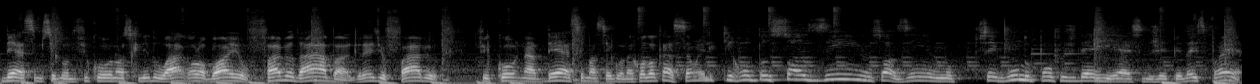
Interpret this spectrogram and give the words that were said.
Décimo segundo ficou o nosso querido agroboy, o Fábio Daba, grande Fábio, ficou na décima segunda colocação, ele que rodou sozinho, sozinho no segundo ponto de DRS do GP da Espanha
